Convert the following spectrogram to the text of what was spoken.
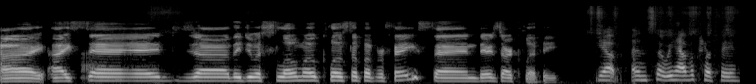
Hi. I said uh, they do a slow mo close up of her face, and there's our Cliffy. Yep, and so we have a Cliffy.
